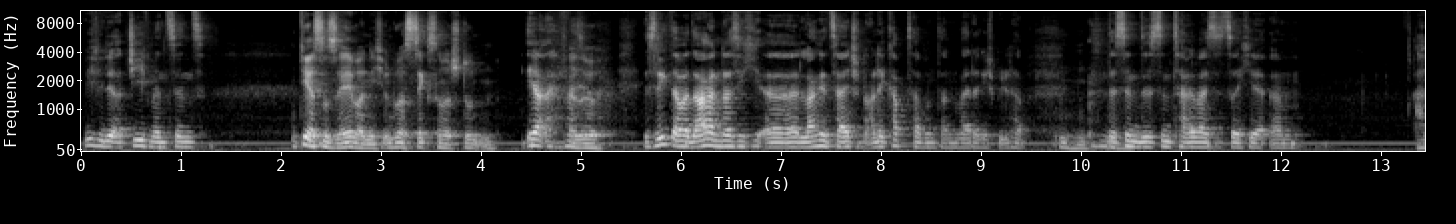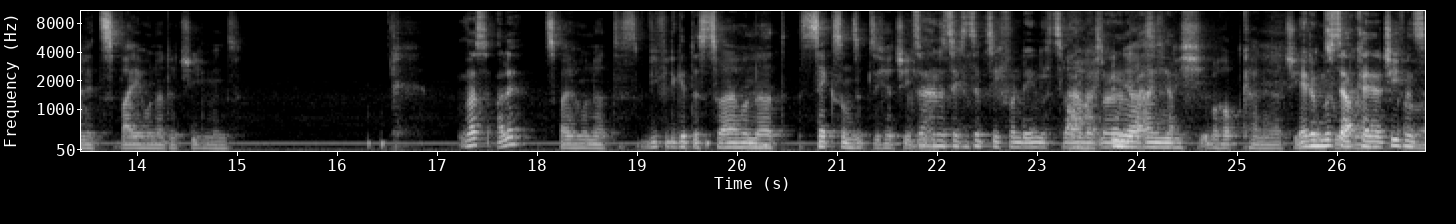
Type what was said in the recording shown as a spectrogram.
Wie viele Achievements sind Die hast du selber nicht und du hast 600 Stunden. Ja, Also, es liegt aber daran, dass ich äh, lange Zeit schon alle gehabt habe und dann weitergespielt habe. mhm. Das sind, das sind teilweise solche. Ähm, alle 200 Achievements. was? Alle? 200, wie viele gibt es? 276 Achievements. 276 von denen ich Oh, 239 ich bin ja eigentlich überhaupt keine Achievements. Ja, du musst ja auch keine Achievements.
